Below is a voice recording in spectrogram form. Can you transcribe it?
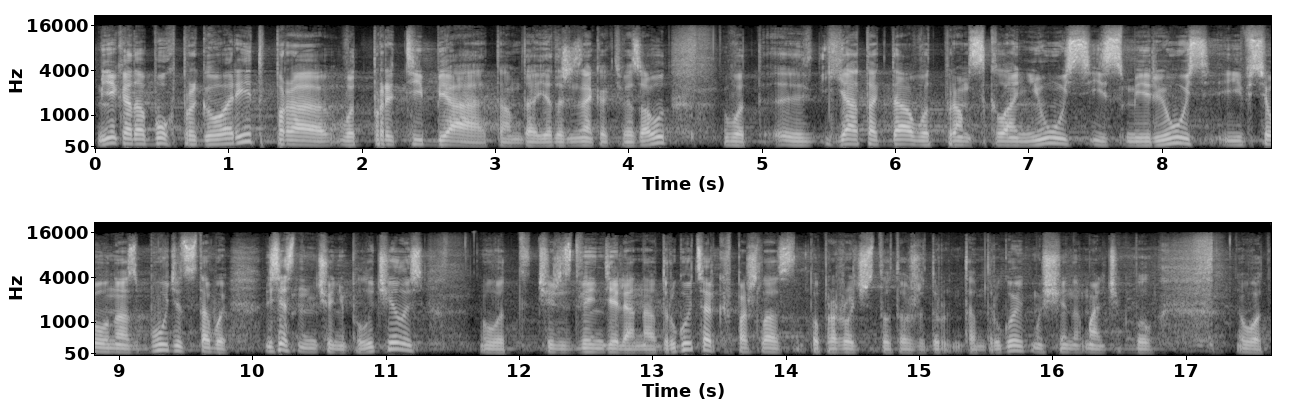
мне когда Бог проговорит про, вот, про тебя, там, да, я даже не знаю, как тебя зовут, вот, э, я тогда вот прям склонюсь и смирюсь, и все у нас будет с тобой. Естественно, ничего не получилось. Вот, через две недели она в другую церковь пошла, по пророчеству тоже, там другой мужчина, мальчик был. Вот.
